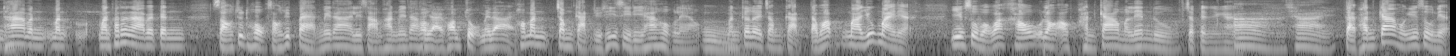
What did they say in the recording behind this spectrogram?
2.5 มันมันมันพัฒนาไปเป็น 2.6 2.8 ไม่ได้หรือ 3,000 ไม่ได้เพราะขยายความจุไม่ได้ เพราะมันจำกัดอยู่ที่ 4D56 แล้วอืมมันก็เลยจำกัด แต่ว่ามายุคใหม่เนี่ยยูซูบอกว่าเขาลองเอาพันเมาเล่นดูจะเป็นยังไงอ่าใช่ แต่พันเของยูซูเนี่ย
